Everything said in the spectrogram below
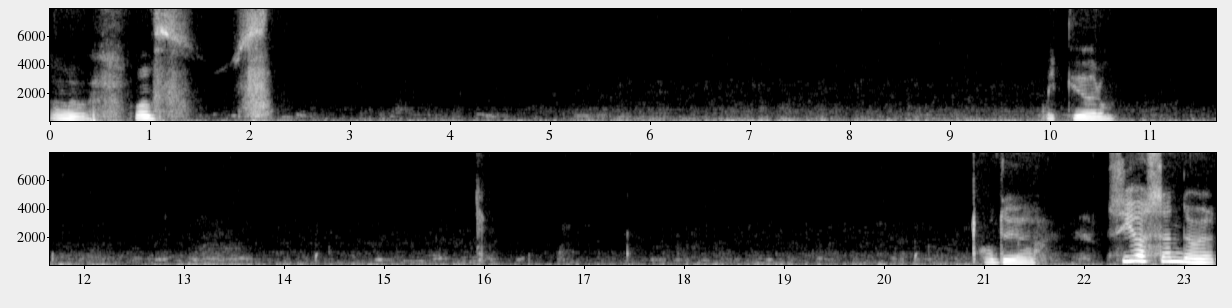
Of. Of. Bekliyorum. Hadi. Siyah sen de evet.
